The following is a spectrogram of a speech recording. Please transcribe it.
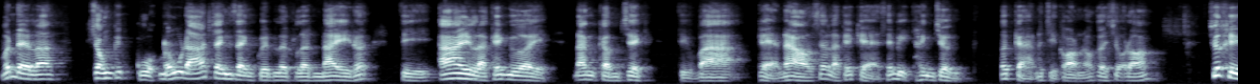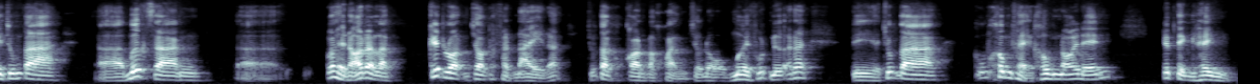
Vấn đề là trong cái cuộc đấu đá tranh giành quyền lực lần này đó, thì ai là cái người đang cầm trịch, thì và kẻ nào sẽ là cái kẻ sẽ bị thanh trừng tất cả nó chỉ còn nó ở chỗ đó. Trước khi chúng ta à, bước sang à, có thể nói rằng là kết luận cho cái phần này đó chúng ta còn vào khoảng chiều độ 10 phút nữa đó thì chúng ta cũng không thể không nói đến cái tình hình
